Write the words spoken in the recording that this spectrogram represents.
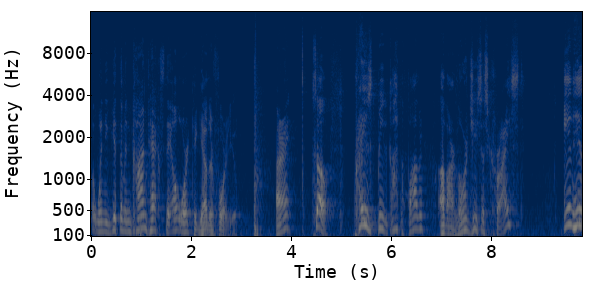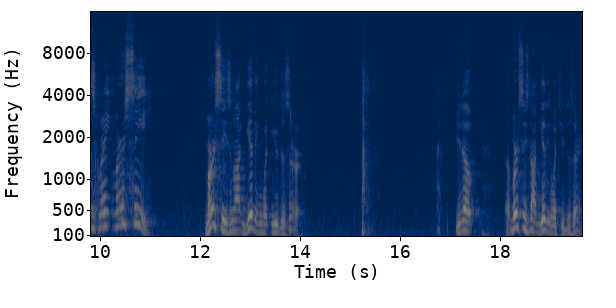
But when you get them in context, they all work together for you. All right? So, praise be to God the Father of our Lord Jesus Christ in his great mercy. Mercy is not getting what you deserve. you know, uh, mercy is not getting what you deserve.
